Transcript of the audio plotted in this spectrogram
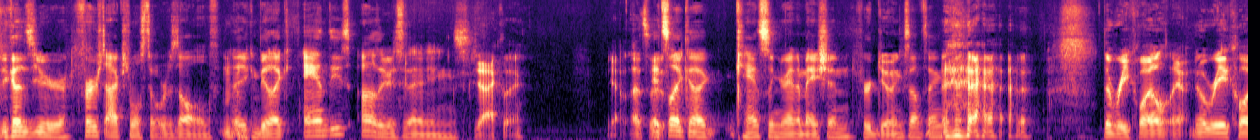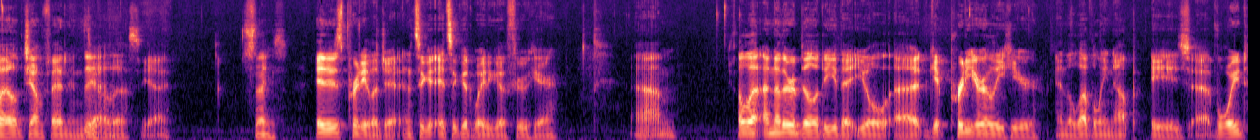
because your first action will still resolve. Mm-hmm. And you can be like, and these other things. exactly. Yeah, that's It's it. like a canceling your animation for doing something. the recoil. Yeah, no recoil. Jump in and do Yeah. all this. Yeah, It's nice. it is pretty legit, and it's a good, it's a good way to go through here. Um, another ability that you'll uh, get pretty early here in the leveling up is uh, Void,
